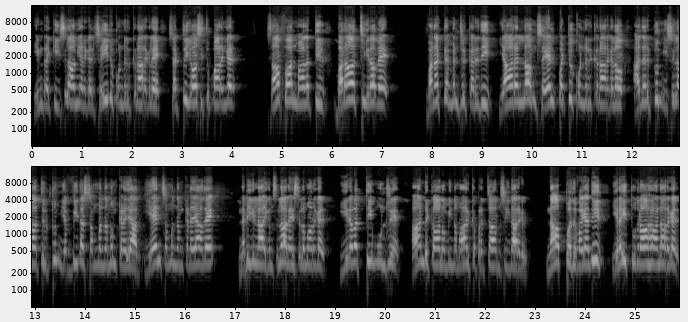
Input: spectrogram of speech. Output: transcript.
இன்றைக்கு இஸ்லாமியர்கள் செய்து கொண்டிருக்கிறார்களே. சற்று யோசித்து பாருங்கள். சாஃபான் மாதத்தில் பராத் இரவே வணக்கம் என்று கருதி யாரெல்லாம் செயல்பட்டு கொண்டிருக்கிறார்களோ அதற்கும் இஸ்லாத்திற்கும் எவ்வித சம்பந்தமும் கிடையாது. ஏன் சம்பந்தம் கிடையாதே? நபிகள் நாயகம் சுல்லா அலையம் அவர்கள் இருபத்தி மூன்று ஆண்டு காலம் இந்த மார்க்க பிரச்சாரம் செய்தார்கள். நாற்பது வயதில் இறை தூதராக ஆனார்கள்.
